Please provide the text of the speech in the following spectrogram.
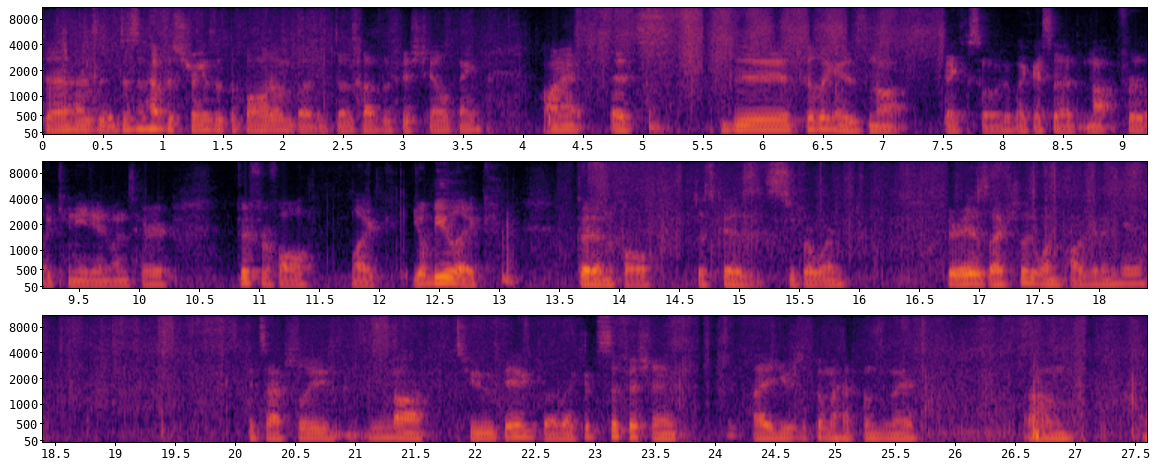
that has it doesn't have the strings at the bottom, but it does have the fishtail thing on it. It's the filling is not thick, so like I said, not for like Canadian winter. Good for fall. Like you'll be like good in fall just because it's super warm. There is actually one pocket in here. It's actually not too big, but like it's sufficient. I usually put my headphones in there. Um, I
